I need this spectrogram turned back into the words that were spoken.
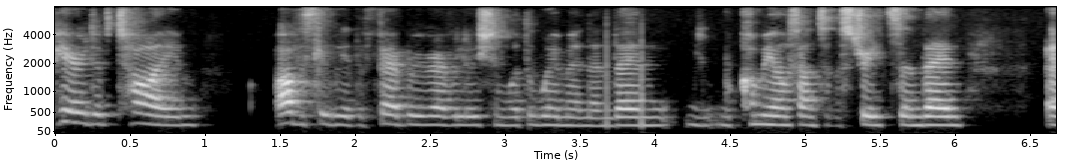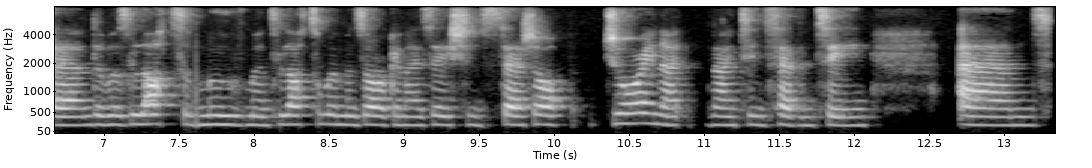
period of time obviously we had the February Revolution with the women, and then coming out onto the streets, and then um, there was lots of movement, lots of women's organisations set up during 1917, and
